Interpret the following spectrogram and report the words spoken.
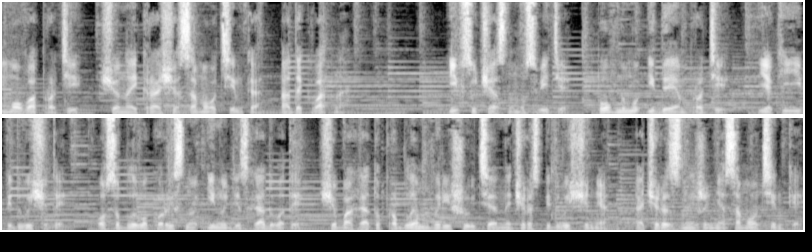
Мова про ті, що найкраща самооцінка адекватна. І в сучасному світі, повному ідеям про ті, як її підвищити, особливо корисно іноді згадувати, що багато проблем вирішуються не через підвищення, а через зниження самооцінки,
